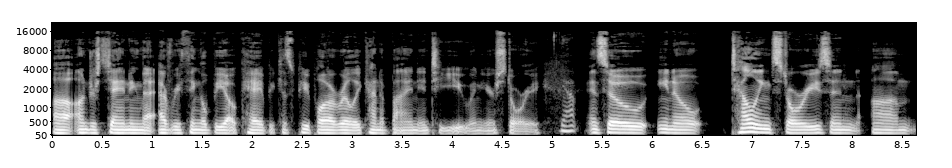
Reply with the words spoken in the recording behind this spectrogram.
uh, understanding that everything will be okay because people are really kind of buying into you and your story. Yep. And so, you know, telling stories and um,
